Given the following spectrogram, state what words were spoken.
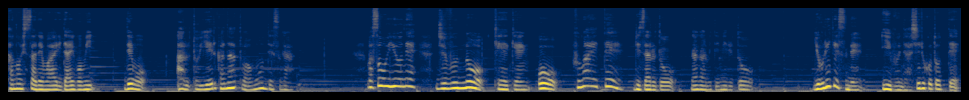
楽しさでもあり醍醐味でもあると言えるかなとは思うんですが、まあ、そういうね自分の経験を踏まえてリザルトを眺めてみるとよりですねイーブンで走ることって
